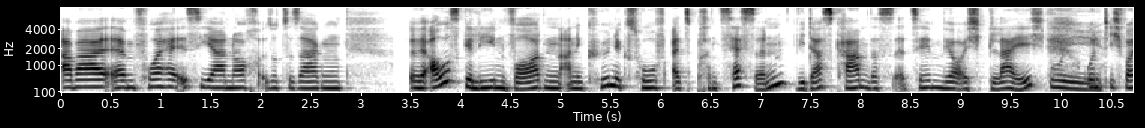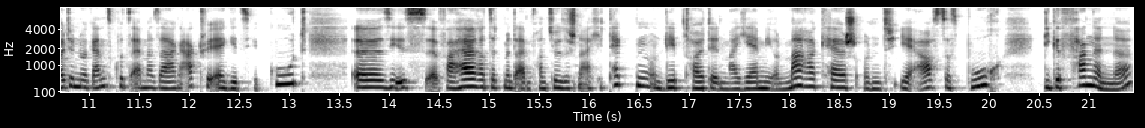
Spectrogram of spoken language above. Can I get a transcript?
aber ähm, vorher ist sie ja noch sozusagen äh, ausgeliehen worden an den Königshof als Prinzessin. Wie das kam, das erzählen wir euch gleich. Ui. Und ich wollte nur ganz kurz einmal sagen, aktuell geht es ihr gut. Äh, sie ist äh, verheiratet mit einem französischen Architekten und lebt heute in Miami und Marrakesch. Und ihr erstes Buch, Die Gefangene,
